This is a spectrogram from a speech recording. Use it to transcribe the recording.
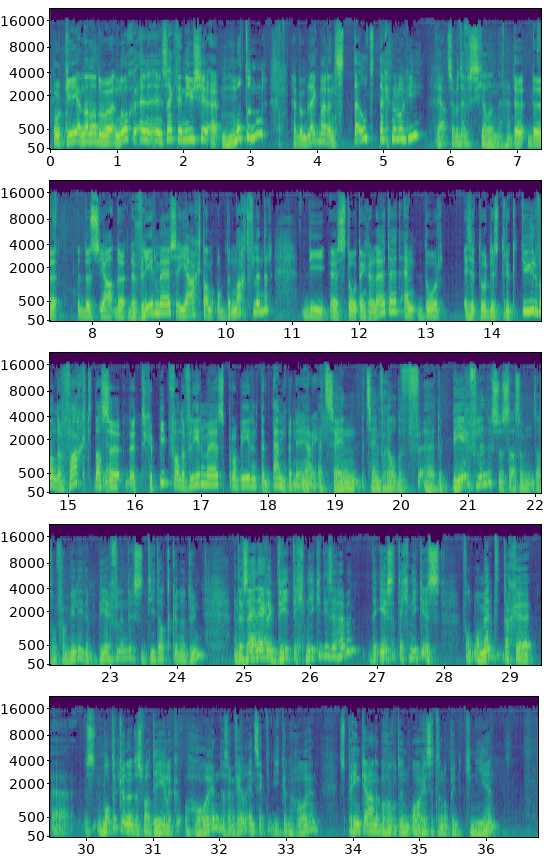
Oké, en dan hadden we nog een insectennieuwsje. Eh, motten hebben blijkbaar een stealth-technologie. Ja, ze hebben de verschillende. Hè. De, de, dus ja, de, de vleermuis jaagt dan op de nachtvlinder. Die eh, stoot een geluid uit. En door, is het door de structuur van de vacht dat Ja. ze het gepiep van de vleermuis proberen te dempen Ja, eigenlijk. het, zijn, het zijn vooral de, eh, de beervlinders, dus dat is, een, dat is een familie, de beervlinders, die dat kunnen doen. En er zijn eigenlijk drie technieken die ze hebben. De eerste techniek is van het moment dat je... eh, dus motten kunnen dus wel degelijk horen. Er zijn veel insecten die kunnen horen. Sprinkhanen bijvoorbeeld, hun oren zitten op hun knieën.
